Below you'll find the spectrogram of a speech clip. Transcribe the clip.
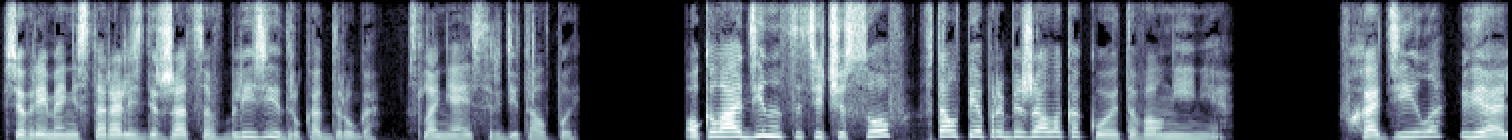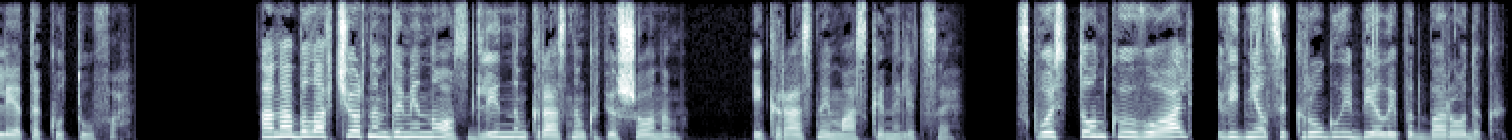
Все время они старались держаться вблизи друг от друга, слоняясь среди толпы. Около одиннадцати часов в толпе пробежало какое-то волнение. Входила Виолетта Кутуфа. Она была в черном домино с длинным красным капюшоном и красной маской на лице. Сквозь тонкую вуаль виднелся круглый белый подбородок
